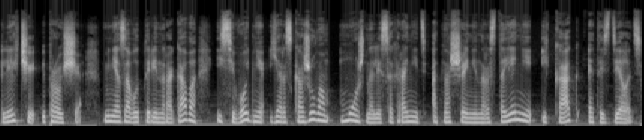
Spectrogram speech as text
легче и проще. Меня зовут Ирина Рогава, и сегодня я расскажу вам, можно ли сохранить отношения на расстоянии и как это сделать.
